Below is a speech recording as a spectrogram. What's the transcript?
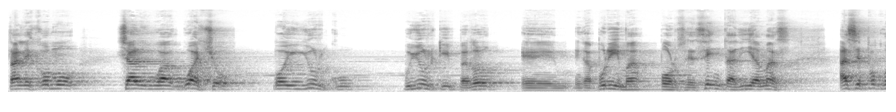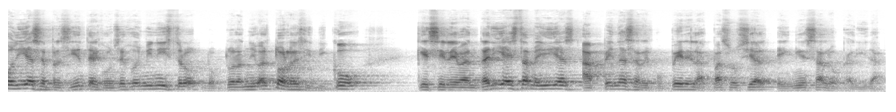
tales como Chalhuaguacho, Puyurqui, perdón, en, Apurima, por 60 días más. Hace pocos días el presidente del Consejo de Ministros, doctor Aníbal Torres, indicó que se levantaría estas medidas apenas se recupere la paz social en esa localidad.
